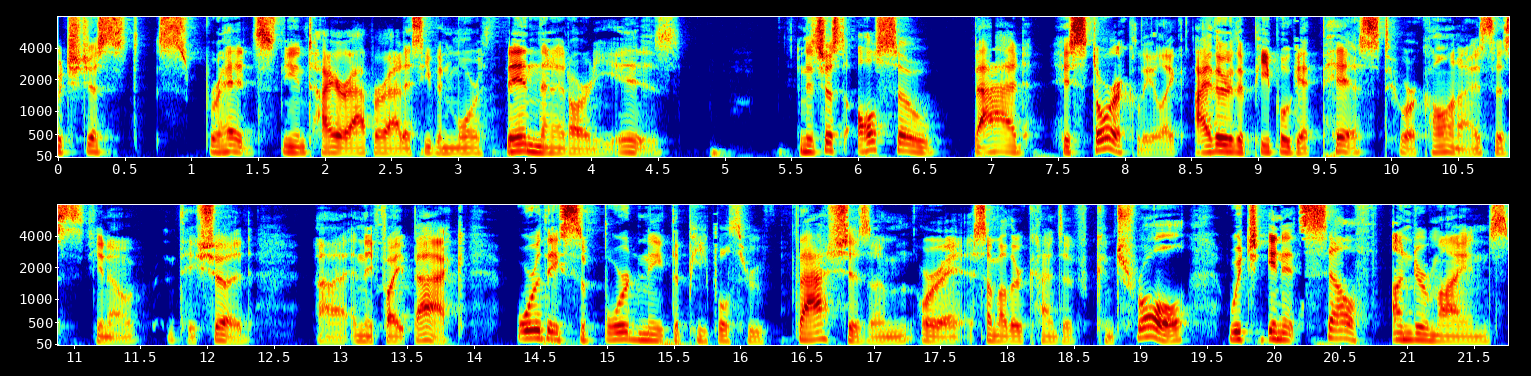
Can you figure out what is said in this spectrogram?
which just spreads the entire apparatus even more thin than it already is. And it's just also bad historically. Like either the people get pissed who are colonized, as you know they should, uh, and they fight back, or they subordinate the people through fascism or uh, some other kinds of control, which in itself undermines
